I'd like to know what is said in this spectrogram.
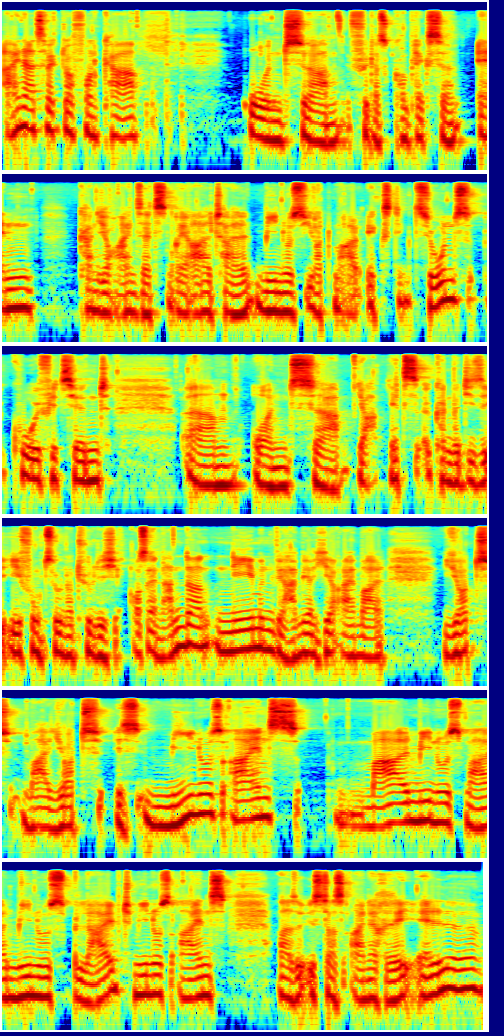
Einheitsvektor von K. Und ähm, für das komplexe N kann ich auch einsetzen Realteil minus J mal Extinktionskoeffizient. Ähm, und äh, ja, jetzt können wir diese E-Funktion natürlich auseinandernehmen. Wir haben ja hier einmal J mal J ist minus 1 mal Minus mal Minus bleibt minus 1. Also ist das eine reelle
